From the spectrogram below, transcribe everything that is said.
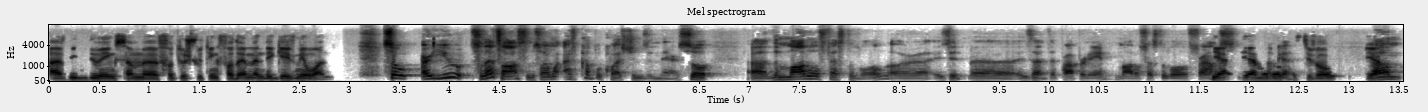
I, have been doing some uh, photo shooting for them, and they gave me one. So are you? So that's awesome. So I, want, I have a couple questions in there. So uh, the Model Festival, or uh, is it uh, is that the proper name? Model Festival of France. Yeah, yeah, Model okay. Festival. Yeah. Um,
